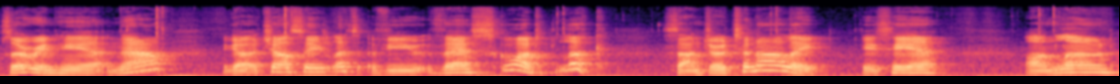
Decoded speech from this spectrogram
So we're in here now. We go to Chelsea. Let's view their squad. Look, Sandro Tonali is here on loan.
